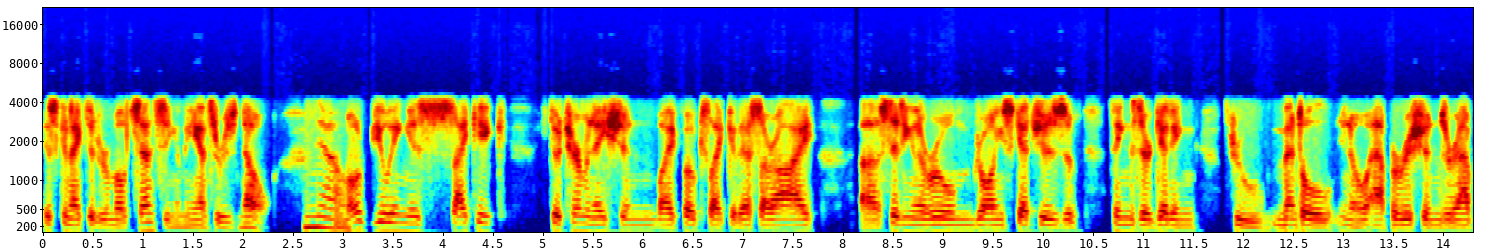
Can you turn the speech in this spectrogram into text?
is connected to remote sensing, and the answer is no. No. Remote viewing is psychic determination by folks like at SRI, uh, sitting in a room drawing sketches of things they're getting through mental, you know, apparitions or ap-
